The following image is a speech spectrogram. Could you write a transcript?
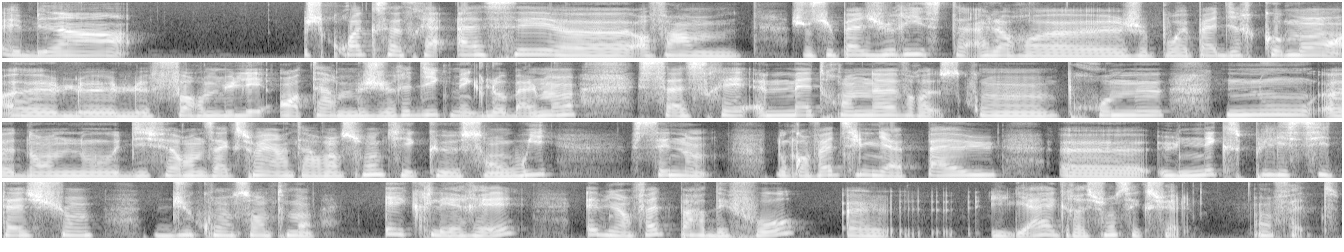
Eh bien, je crois que ça serait assez. Euh, enfin, je ne suis pas juriste, alors euh, je ne pourrais pas dire comment euh, le, formuler en termes juridiques, mais globalement, ça serait mettre en œuvre ce qu'on promeut, nous, dans nos différentes actions et interventions, qui est que sans oui, c'est non. Donc en fait, s'il n'y a pas eu une explicitation du consentement éclairé, eh bien en fait, par défaut, il y a agression sexuelle. En fait.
